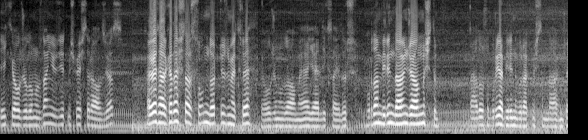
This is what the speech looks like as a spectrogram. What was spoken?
İlk yolculuğumuzdan 175 lira alacağız. Evet arkadaşlar son 400 metre yolcumuzu almaya geldik sayılır. Buradan birini daha önce almıştım. Daha doğrusu buraya birini bırakmıştım daha önce.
